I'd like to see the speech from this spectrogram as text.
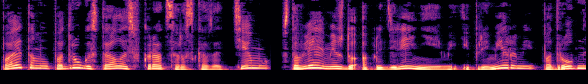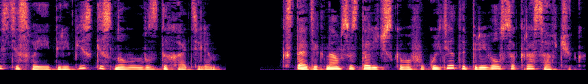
поэтому подруга старалась вкратце рассказать тему, вставляя между определениями и примерами подробности своей переписки с новым воздыхателем. Кстати, к нам с исторического факультета перевелся красавчик.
